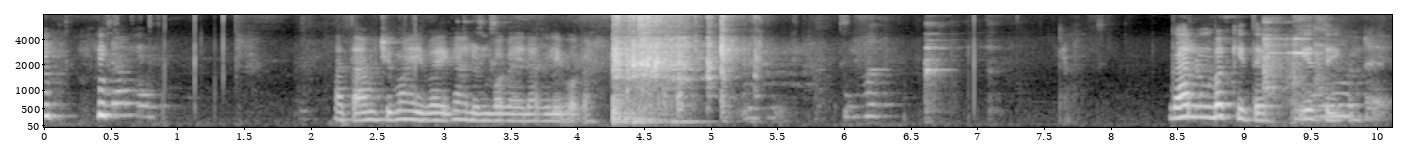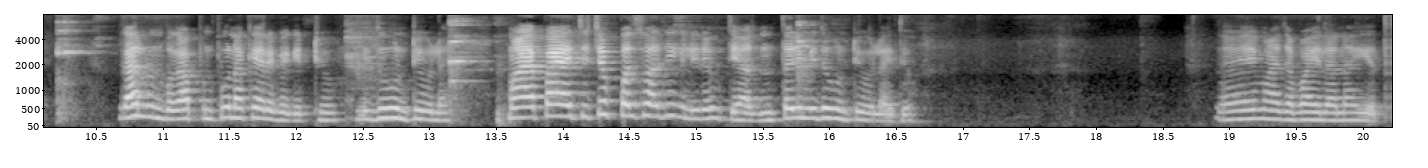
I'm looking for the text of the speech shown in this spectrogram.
आता आमची माहीबाई घालून बघायला लागली बघा. घालून बघ की तर येते घालून बघ आपण पुन्हा कॅरी बॅगेत ठेवू. मी धुवून ठेवलाय. माझ्या पायाची चप्पल सुद्धा निघली नव्हती अजून तरी मी धुवून ठेवलाय तो. नाही माझ्या बाईला नाही येत.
